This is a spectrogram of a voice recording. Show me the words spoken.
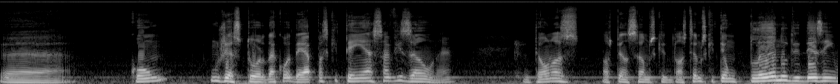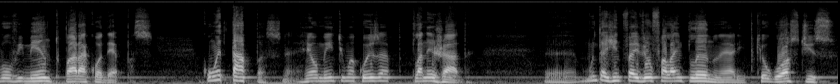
É, com um gestor da Codepas que tenha essa visão, né? Então nós, nós pensamos que nós temos que ter um plano de desenvolvimento para a Codepas, com etapas, né? realmente uma coisa planejada. É, muita gente vai ver eu falar em plano, né, Ari? Porque eu gosto disso.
